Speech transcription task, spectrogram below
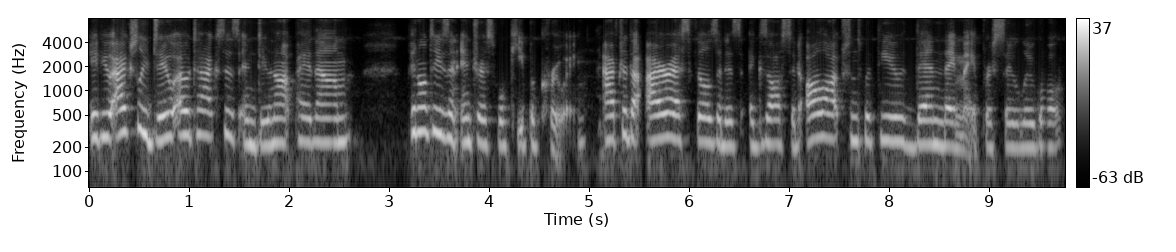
If you actually do owe taxes and do not pay them, penalties and interest will keep accruing. After the IRS feels it has exhausted all options with you, then they may pursue legal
